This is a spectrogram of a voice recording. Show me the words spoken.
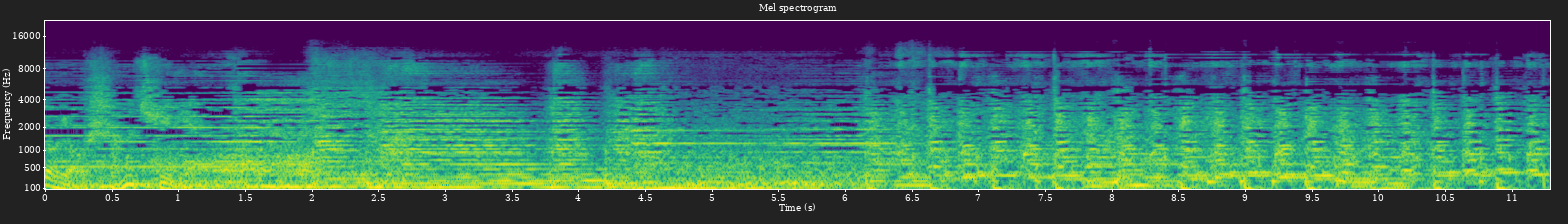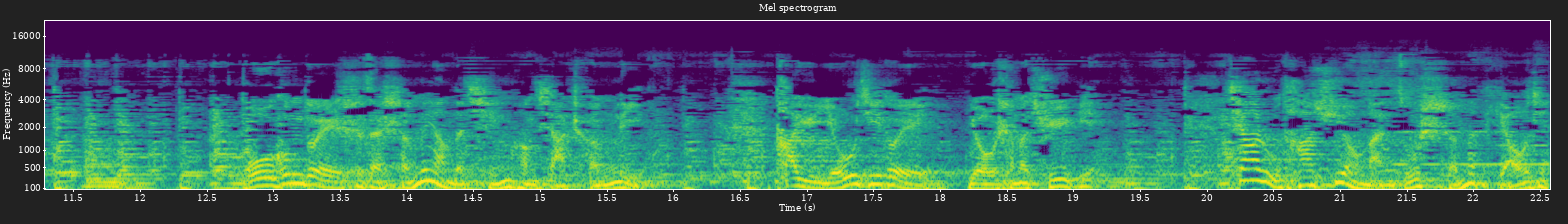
又有什么区别？队是在什么样的情况下成立的？它与游击队有什么区别？加入它需要满足什么条件？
